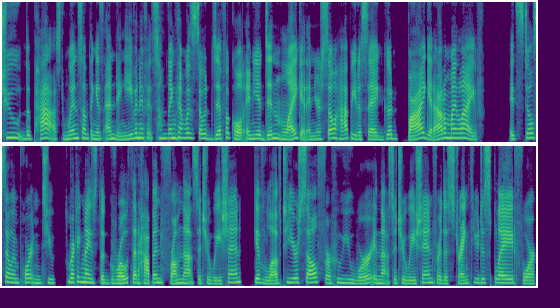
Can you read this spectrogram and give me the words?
to the past when something is ending, even if it's something that was so difficult and you didn't like it and you're so happy to say goodbye, get out of my life. It's still so important to recognize the growth that happened from that situation Give love to yourself for who you were in that situation, for the strength you displayed, for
